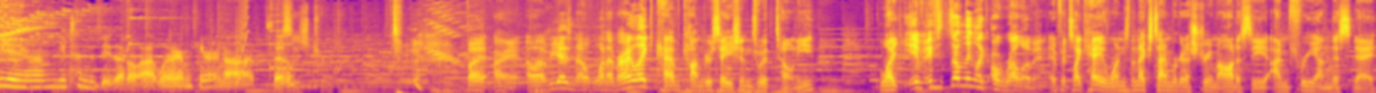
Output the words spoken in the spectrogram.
Yeah, you tend to do that a lot, whether I'm here or not. This is true. but, alright, I'll have you guys know whenever I like have conversations with Tony, like if, if it's something like irrelevant, if it's like, hey, when's the next time we're going to stream Odyssey? I'm free on this day.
